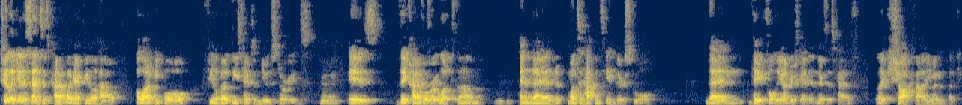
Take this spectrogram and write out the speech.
To like in a sense, it's kind of like I feel how a lot of people feel about these types of news stories hmm. is they kind of overlook them Mhm. and then once it happens in their school, then they fully understand it. And there's this kind of like shock value and like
